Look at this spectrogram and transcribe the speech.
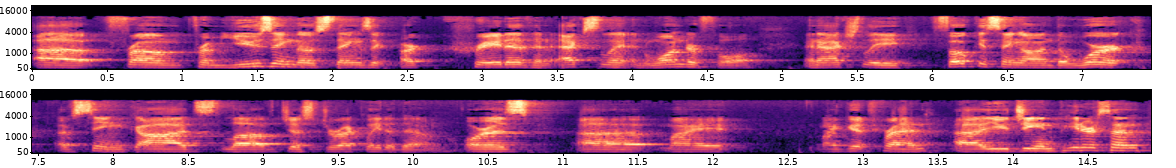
uh, from, from using those things that are creative and excellent and wonderful and actually focusing on the work of seeing God's love just directly to them. Or as uh, my my good friend uh, Eugene Peterson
